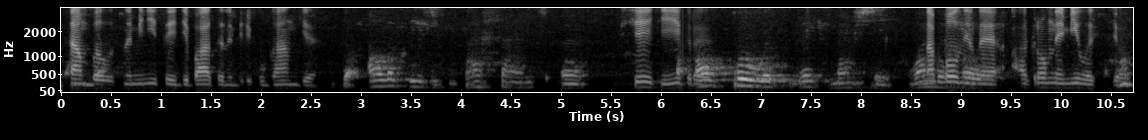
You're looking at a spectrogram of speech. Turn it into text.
там был знаменитые дебаты на берегу Ганги. Все эти игры наполнены огромной милостью,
